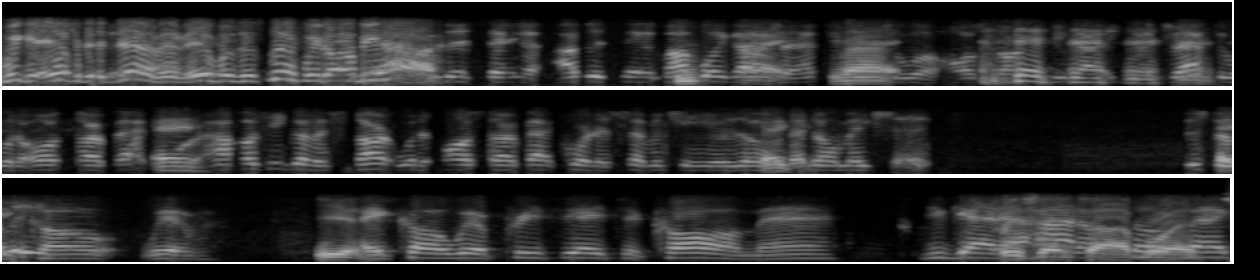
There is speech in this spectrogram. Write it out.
we can if it to death if it was a split we'd all be high I'm just saying. I'm just saying. My boy got Right, drafted right. into an All Star. He got, he got drafted with an All Star backcourt. Hey. How is he gonna start with an All Star backcourt at 17 years old? Hey. that don't make sense. Just the Hey league. Cole, we yeah hey Cole, we appreciate your call, man. You got it Appreciate hot y'all, on boys. Throwback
